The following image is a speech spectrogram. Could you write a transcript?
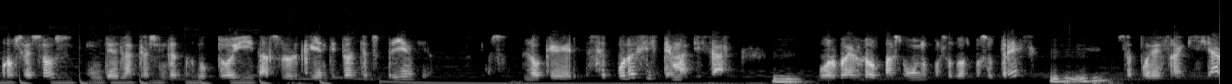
procesos de la creación del producto y dárselo al cliente y toda esta experiencia. Pues, lo que se puede sistematizar, volverlo paso uno, paso dos, paso tres, se puede franquiciar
